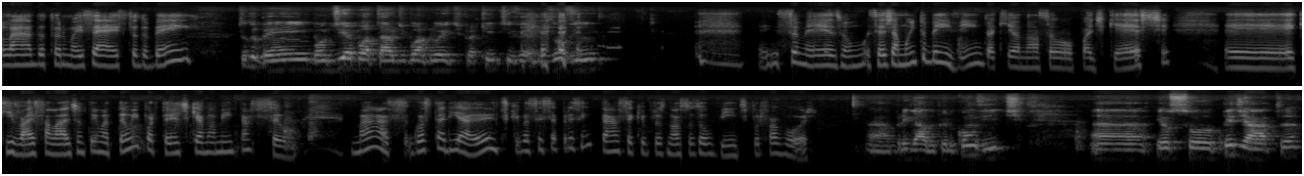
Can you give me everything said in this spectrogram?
Olá, doutor Moisés, tudo bem? Tudo bem, bom dia, boa tarde, boa noite para quem estiver nos ouvindo. Isso mesmo, seja muito bem-vindo aqui ao nosso podcast, é, que vai falar de um tema tão importante que é a amamentação. Mas gostaria antes que você se apresentasse aqui para os nossos ouvintes, por favor. Ah, obrigado pelo convite. Ah, eu sou pediatra,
